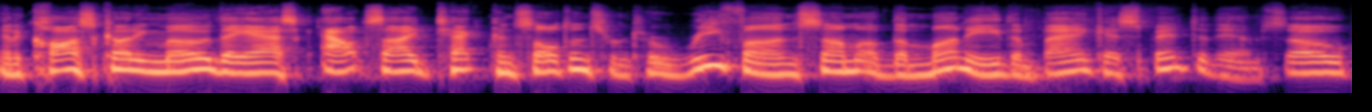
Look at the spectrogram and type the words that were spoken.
In a cost cutting mode, they ask outside tech consultants to refund some of the money the bank has spent to them. So,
